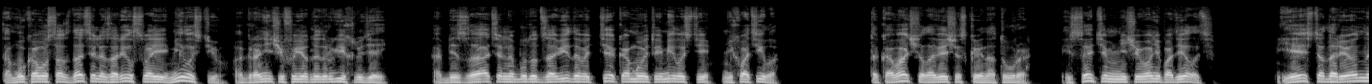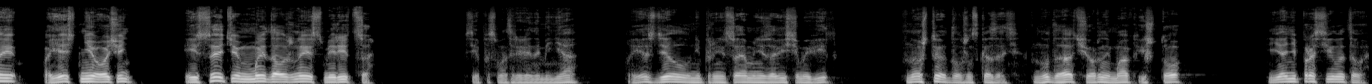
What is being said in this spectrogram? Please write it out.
тому, кого Создатель озарил своей милостью, ограничив ее для других людей, обязательно будут завидовать те, кому этой милости не хватило. Такова человеческая натура, и с этим ничего не поделать. Есть одаренные, а есть не очень, и с этим мы должны смириться. Все посмотрели на меня, а я сделал непроницаемо независимый вид. Ну, а что я должен сказать? Ну да, черный маг, и что? Я не просил этого.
